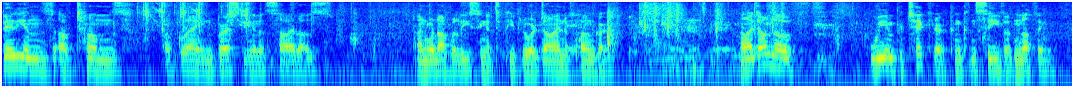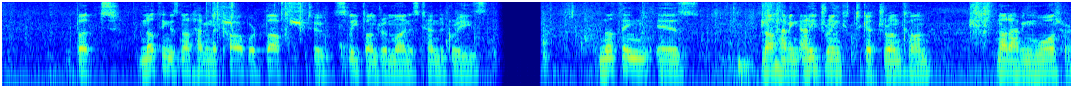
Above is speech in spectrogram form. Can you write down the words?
billions of tons of grain bursting in its silos, and we're not releasing it to people who are dying of hunger. And I don't know if we in particular can conceive of nothing, but nothing is not having a cardboard box to sleep under minus 10 degrees. Nothing is not having any drink to get drunk on, not having water.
